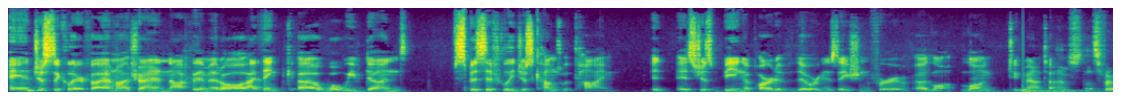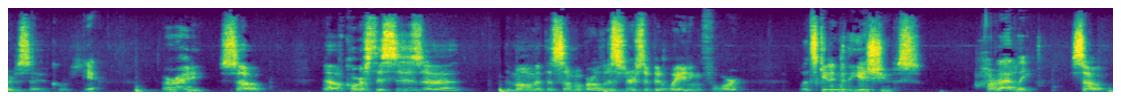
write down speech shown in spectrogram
And just to clarify, I'm not trying to knock them at all. I think uh, what we've done specifically just comes with time. It, it's just being a part of the organization for a long, long amount of time. That's, that's fair to say, of course. Yeah. Alrighty. So, now of course, this is uh, the moment that some of our listeners have been waiting for. Let's get into the issues. All right. Gladly. So,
